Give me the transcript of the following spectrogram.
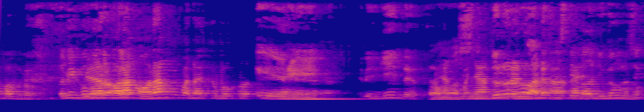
apa bro. Tapi gue biar orang-orang pada ke Boklot iya. Jadi gitu. Promosi. banyak dulu dulu ada festival eh, juga musik.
